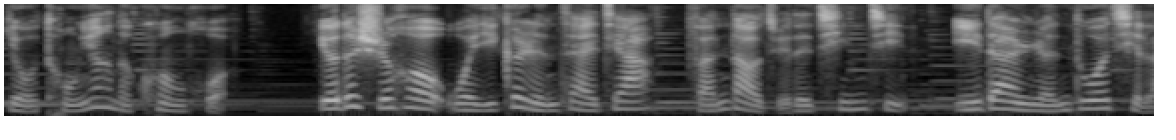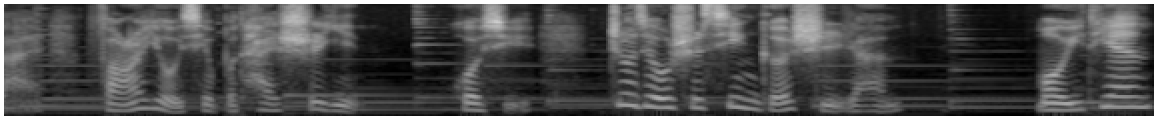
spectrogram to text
有同样的困惑。有的时候我一个人在家，反倒觉得亲近；一旦人多起来，反而有些不太适应。或许这就是性格使然。某一天。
